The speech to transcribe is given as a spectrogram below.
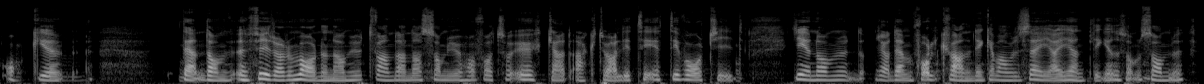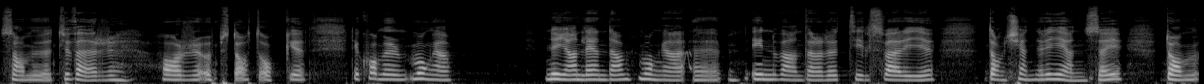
och eh, den, de fyra romanerna om Utvandrarna som ju har fått så ökad aktualitet i vår tid genom ja, den folkvandring kan man väl säga egentligen som, som, som tyvärr har uppstått och eh, det kommer många nyanlända, många eh, invandrare till Sverige. De känner igen sig. De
